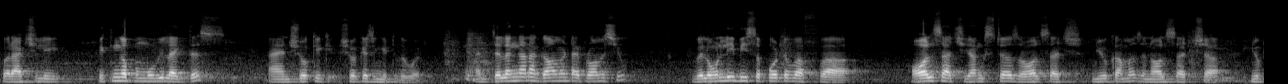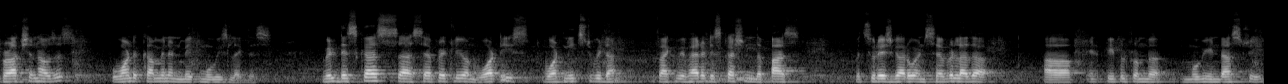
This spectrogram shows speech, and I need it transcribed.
for actually picking up a movie like this and showcasing it to the world. And Telangana government, I promise you, will only be supportive of uh, all such youngsters or all such newcomers and all such uh, new production houses who want to come in and make movies like this. We'll discuss uh, separately on what is what needs to be done. In fact, we've had a discussion in the past with Suresh Garu and several other uh, people from the movie industry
